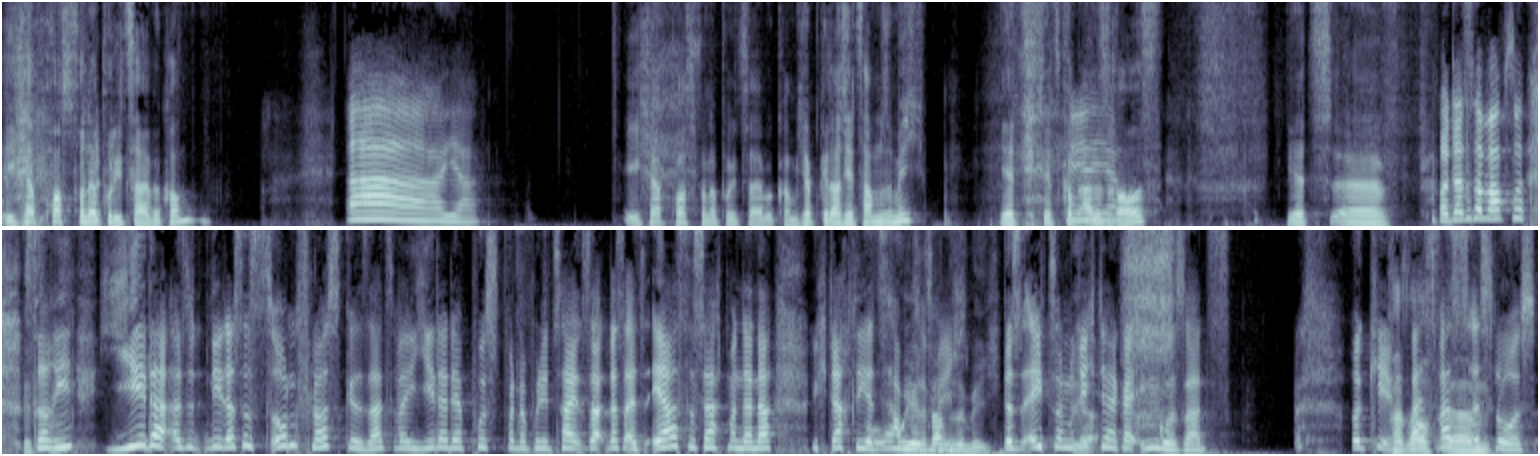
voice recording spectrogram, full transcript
ich hab Post von der Polizei bekommen. Ah, ja. Ich habe Post von der Polizei bekommen. Ich habe gedacht, jetzt haben sie mich. Jetzt, jetzt kommt alles ja. raus. Jetzt, äh, Und das ist aber auch so, sorry, jeder, also nee, das ist so ein Floskelsatz, weil jeder, der Pust von der Polizei sagt, das als erstes sagt man danach, ich dachte, jetzt, Oh, haben, jetzt sie haben sie mich. Das ist echt so ein Ja. richtiger Ingo-Satz. Okay, Pass was, auf, was ähm, ist los?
